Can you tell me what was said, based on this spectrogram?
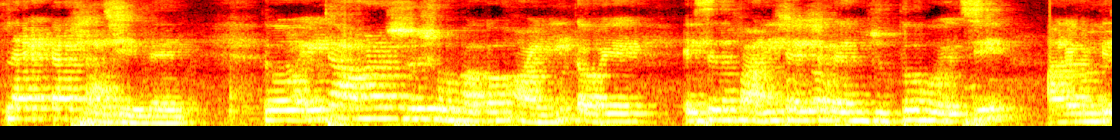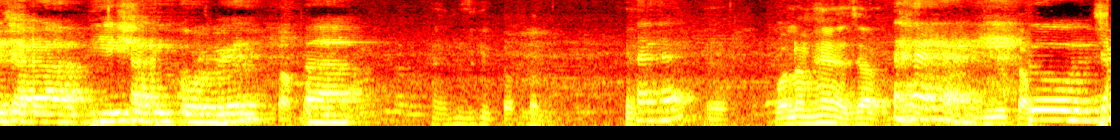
ফ্ল্যাটটা সাজিয়ে দেয়। তো এটা আমার আসলে সৌভাগ্য হয়নি, তবে এস এম ফার্নিচারের সাথে আমি যুক্ত হয়েছি। আগামীতে যারা বিয়ে শাদী করবেন বা বললাম হ্যাঁ যা। হ্যাঁ হ্যাঁ। তো যা-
